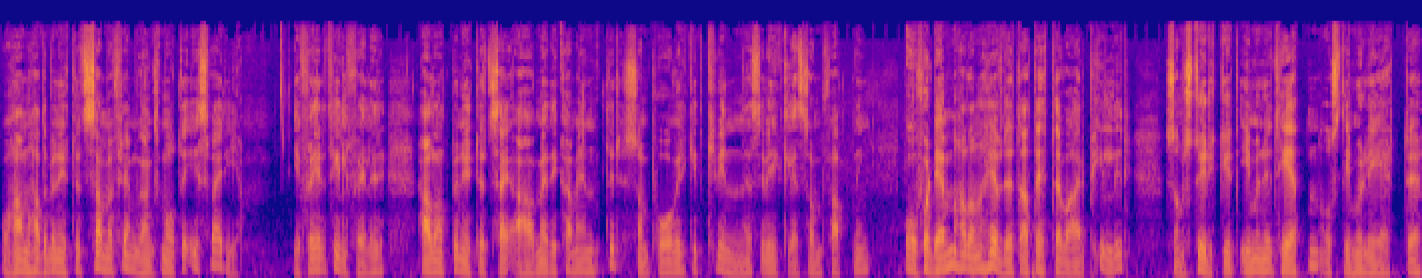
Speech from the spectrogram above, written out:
og han hadde benyttet samme fremgangsmåte i Sverige. I flere tilfeller hadde han benyttet seg av medikamenter som påvirket kvinnenes virkelighetsomfatning, og for dem hadde han hevdet at dette var piller som styrket immuniteten og stimulerte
